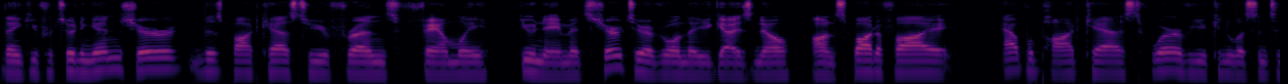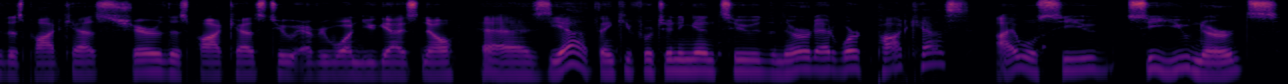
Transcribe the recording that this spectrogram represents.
Thank you for tuning in. Share this podcast to your friends, family, you name it. Share it to everyone that you guys know on Spotify Apple Podcast, wherever you can listen to this podcast. Share this podcast to everyone you guys know. As yeah, thank you for tuning in to the Nerd at Work podcast. I will see you see you nerds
